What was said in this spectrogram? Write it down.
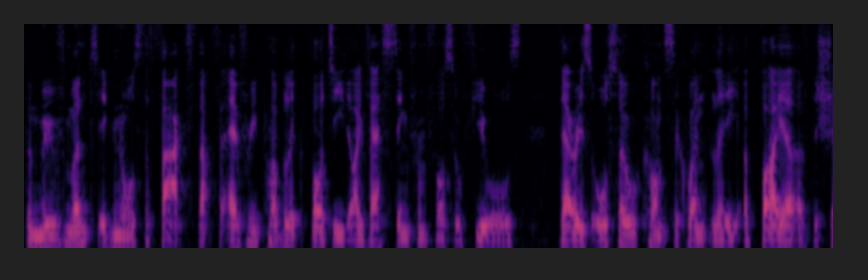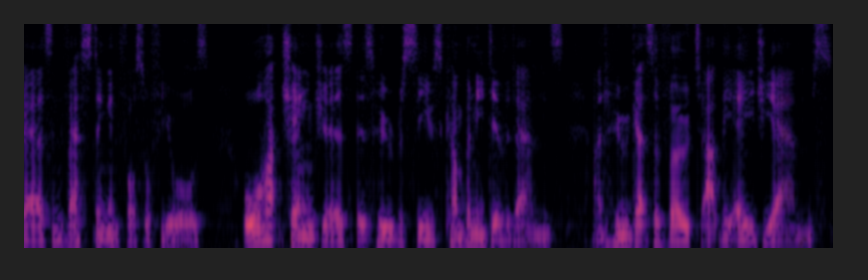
the movement ignores the fact that for every public body divesting from fossil fuels, there is also consequently a buyer of the shares investing in fossil fuels. All that changes is who receives company dividends and who gets a vote at the AGMs.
